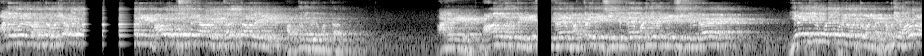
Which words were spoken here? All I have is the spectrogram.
அதற்கு அந்த வழியாக தானே மாபெரும் சிந்தனையாளர்கள் கருத்தாளர்கள் அத்தனை பேரும் வந்தார் ஆகவே மானுடத்தை நேசிக்கிற மக்களை நேசிக்கின்ற மனிதர்களை நேசிக்கின்ற இலக்கிய படைப்புகள் மட்டுமல்ல நம்முடைய வரலாறு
